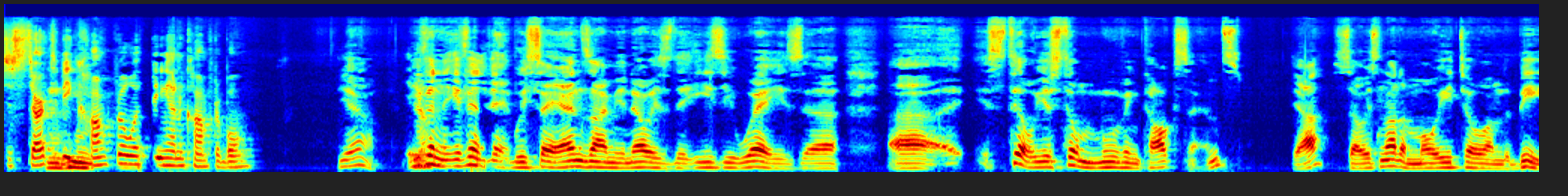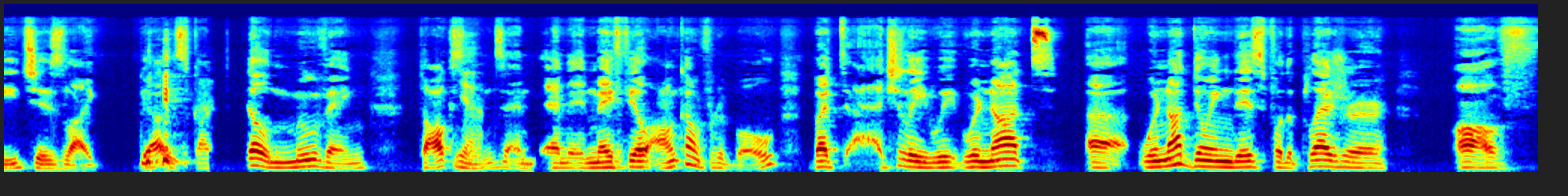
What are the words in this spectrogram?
Just start to mm-hmm. be comfortable with being uncomfortable. Yeah even even we say enzyme, you know, is the easy way. Is uh, uh, still you're still moving toxins, yeah. So it's not a mojito on the beach. It's like yeah, it's kind still moving toxins yeah. and, and it may feel uncomfortable, but actually we, we're not, uh, we're not doing this for the pleasure of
